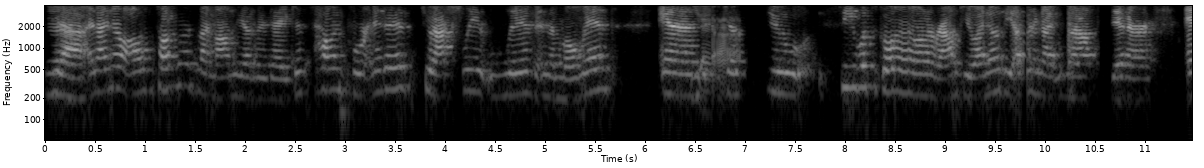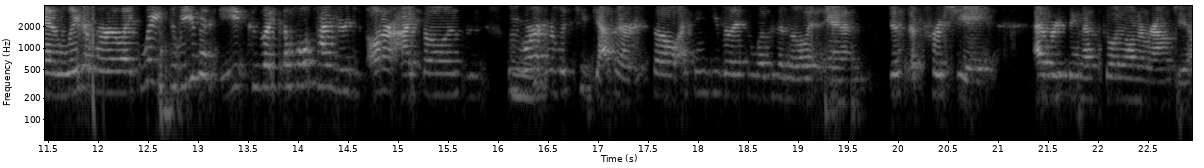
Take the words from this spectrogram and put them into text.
Yeah. and I know I was talking with my mom the other day just how important it is to actually live in the moment and Yeah. just to see what's going on around you. I know the other night we went out to dinner and later we were like, wait, did we even eat? Because like the whole time we were just on our iPhones and we weren't really together. So I think you really have to live in the moment and just appreciate everything that's going on around you.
